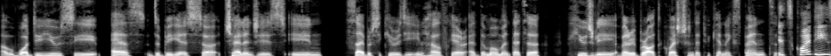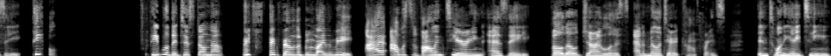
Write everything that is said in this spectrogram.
uh, what do you see as the biggest uh, challenges in cybersecurity in healthcare at the moment? That's a hugely very broad question that we can expand. It's quite easy. People. people that just don't know. like me. I, I was volunteering as a photojournalist at a military conference in 2018,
